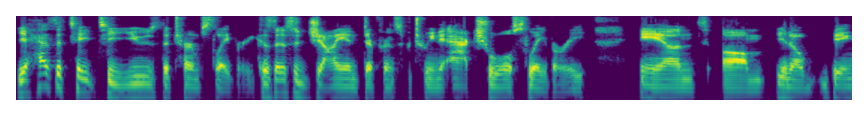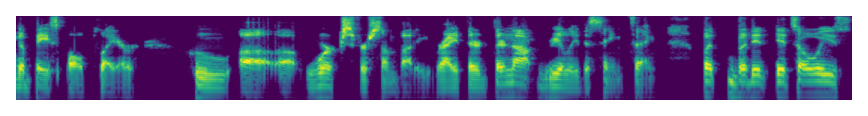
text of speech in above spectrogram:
you hesitate to use the term slavery because there's a giant difference between actual slavery and um, you know being a baseball player who uh, uh, works for somebody, right? They're they're not really the same thing. But but it, it's always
